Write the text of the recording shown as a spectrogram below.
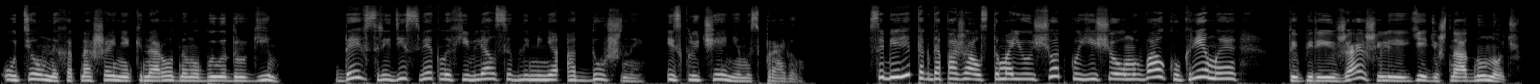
У темных отношение к инородному было другим. Дэйв среди светлых являлся для меня отдушиной, исключением из правил. «Собери тогда, пожалуйста, мою щетку, еще умывалку, крем и...» Ты переезжаешь или едешь на одну ночь?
